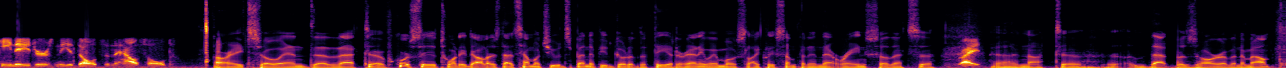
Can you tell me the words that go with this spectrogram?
teenagers and the adults in the household. All right. So, and uh, that, uh, of course, uh, twenty dollars. That's how much you would spend if you'd go to the theater. Anyway, most likely something in that range. So that's uh, right. Uh, not uh, that bizarre of an amount.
